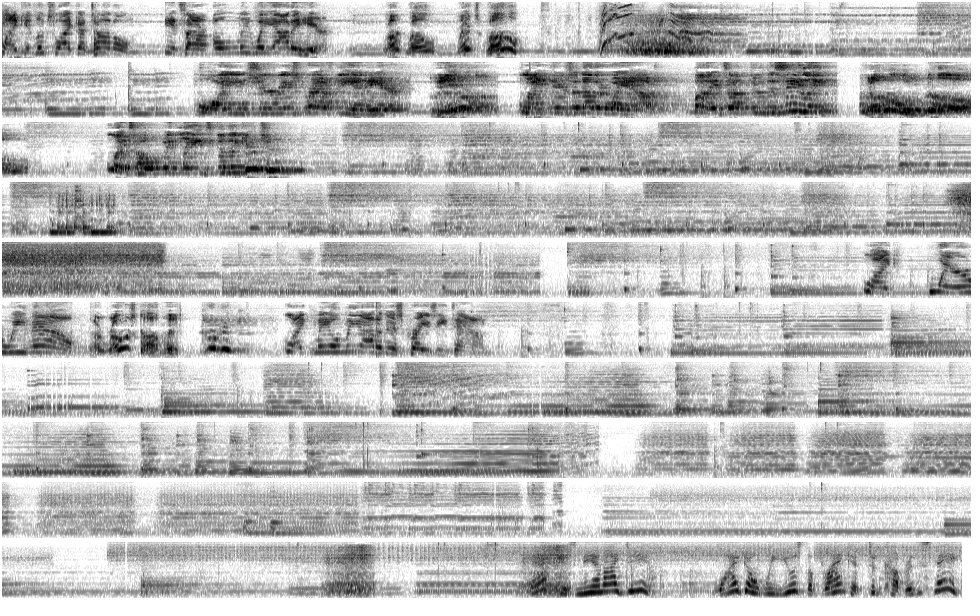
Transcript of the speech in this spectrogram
Like it looks like a tunnel. It's our only way out of here. Right, well, let's go. Boy, it sure is drafty in here. Yeah. Like there's another way out, but it's up through the ceiling. Oh no. Let's hope it leads to the kitchen. Like, mail me out of this crazy town. Don't we use the blanket to cover the snake?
